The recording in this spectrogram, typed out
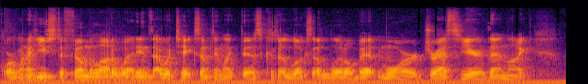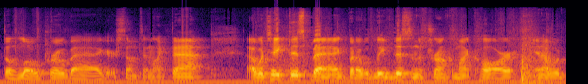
or when I used to film a lot of weddings, I would take something like this because it looks a little bit more dressier than like the Lowepro bag or something like that. I would take this bag, but I would leave this in the trunk of my car, and I would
